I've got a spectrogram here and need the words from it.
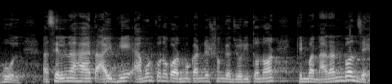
ভুল। সেলিনা হায়াত আইভি এমন কোনো কর্মকাণ্ডের সঙ্গে জড়িত নন, কিংবা নারায়ণগঞ্জে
